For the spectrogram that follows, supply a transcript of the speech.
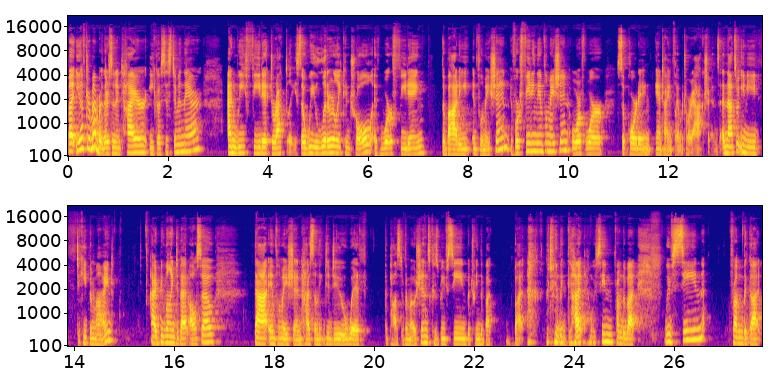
But you have to remember there's an entire ecosystem in there and we feed it directly. So we literally control if we're feeding the body inflammation, if we're feeding the inflammation, or if we're supporting anti inflammatory actions. And that's what you need to keep in mind. I'd be willing to bet also that inflammation has something to do with the positive emotions because we've seen between the butt between the gut we've seen from the butt we've seen from the gut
